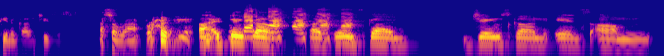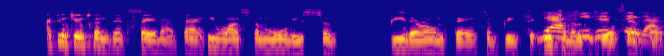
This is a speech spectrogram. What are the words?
Peter Gunn, Jesus, that's a rapper. I think uh, uh, James Gunn, James Gunn is. Um, I think James Gunn did say that that he wants the movies to be their own thing, to be to each of them he did say that.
